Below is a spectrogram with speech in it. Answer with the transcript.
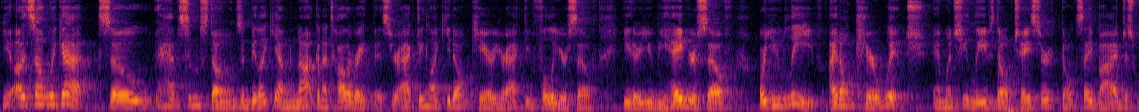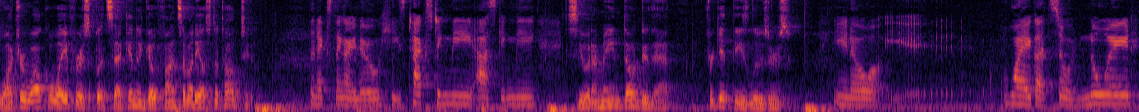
Yeah, uh, that's all we got. So have some stones and be like, yeah, I'm not going to tolerate this. You're acting like you don't care. You're acting full of yourself. Either you behave yourself or you leave. I don't care which. And when she leaves, don't chase her. Don't say bye. Just watch her walk away for a split second and go find somebody else to talk to. The next thing I know, he's texting me, asking me. See what I mean? Don't do that. Forget these losers. You know, why I got so annoyed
